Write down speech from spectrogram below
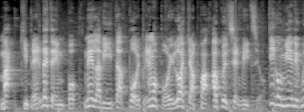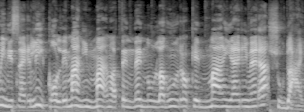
Ma chi perde tempo nella vita poi prima o poi lo acchiappa a quel servizio. Ti conviene quindi stare lì con le mani in mano attendendo un lavoro che mai arriverà? Su dai,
